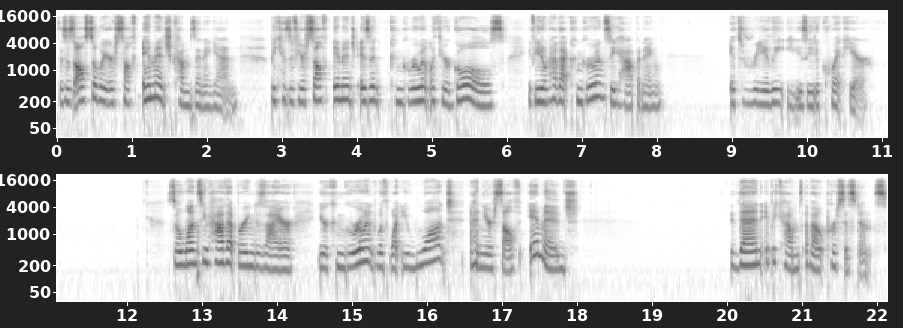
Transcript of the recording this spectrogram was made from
This is also where your self image comes in again. Because if your self image isn't congruent with your goals, if you don't have that congruency happening, it's really easy to quit here. So once you have that burning desire, you're congruent with what you want and your self image, then it becomes about persistence.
